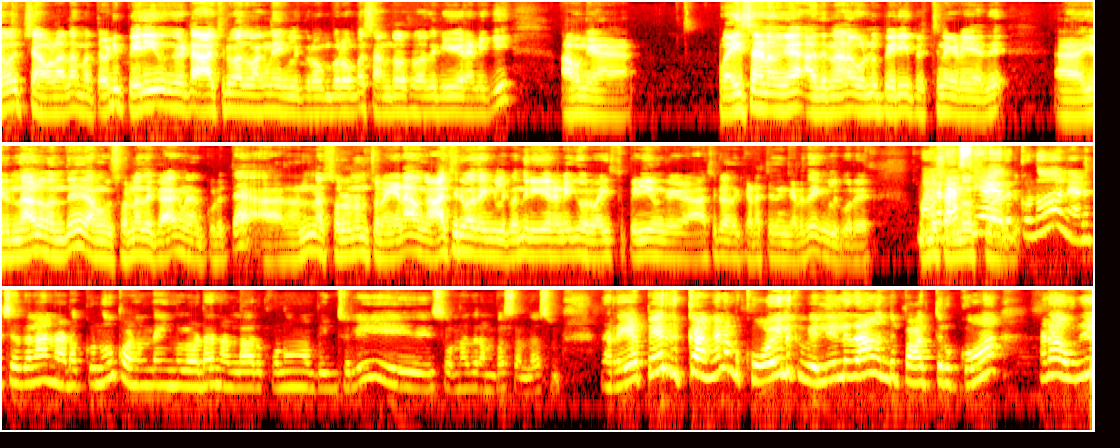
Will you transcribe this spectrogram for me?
யோசிச்சு அவ்வளோதான் மற்றபடி பெரியவங்க கிட்ட ஆசீர்வாதம் வாங்கினா எங்களுக்கு ரொம்ப ரொம்ப சந்தோஷம். அது நியூ இயர் அன்னைக்கு அவங்க வயசானவங்க அதனால ஒன்றும் பெரிய பிரச்சனை கிடையாது. இருந்தாலும் வந்து அவங்க சொன்னதுக்காக நான் கொடுத்தேன். அதை வந்து நான் சொல்லணும்னு சொன்னேன். ஏன்னா அவங்க ஆசீர்வாதம் எங்களுக்கு வந்து நியூ அன்னைக்கு ஒரு வயசு பெரியவங்க ஆசீர்வாதம் கிடைச்சதுங்கிறது எங்களுக்கு ஒரு இருக்கு. இருக்கணும் நினைச்சதெல்லாம் நடக்கணும் குழந்தைங்களோட நல்லா இருக்கணும் அப்படின்னு சொல்லி சொன்னது ரொம்ப சந்தோஷம். நிறைய பேர் இருக்காங்க. நம்ம கோயிலுக்கு வெளியில தான் வந்து பார்த்துருக்கோம். ஆனா உள்ள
